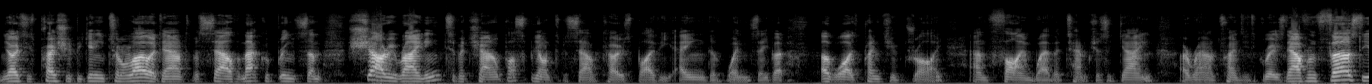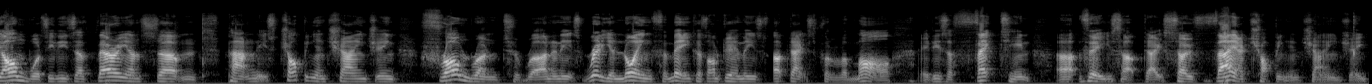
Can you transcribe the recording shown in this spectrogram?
Notice pressure beginning to lower down to the south, and that could bring some showery rain into the channel, possibly onto the south coast by the end of Wednesday. But otherwise, plenty of dry and fine weather. Temperatures again around 20 degrees. Now, from Thursday onwards, it is a very uncertain pattern. It's chopping and changing from run to run, and it's really annoying for me because I'm doing these updates for Lamar, It is affecting uh, these updates, so they are chopping and changing,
